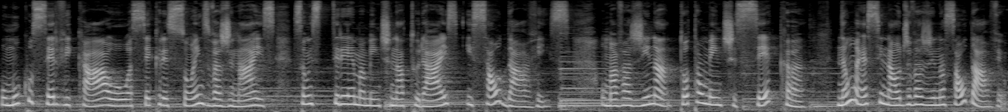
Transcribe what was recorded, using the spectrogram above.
O muco cervical ou as secreções vaginais são extremamente naturais e saudáveis. Uma vagina totalmente seca não é sinal de vagina saudável.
